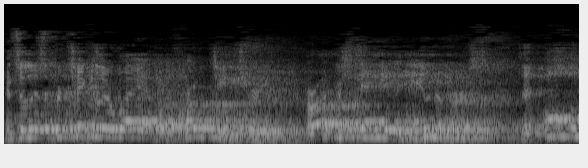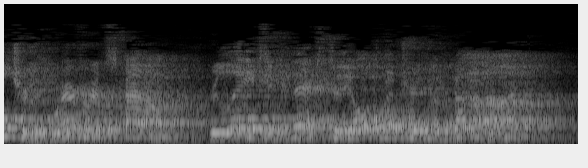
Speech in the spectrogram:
And so, this particular way of approaching truth or understanding the universe, that all truth, wherever it's found, relates and connects to the ultimate truth of God,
